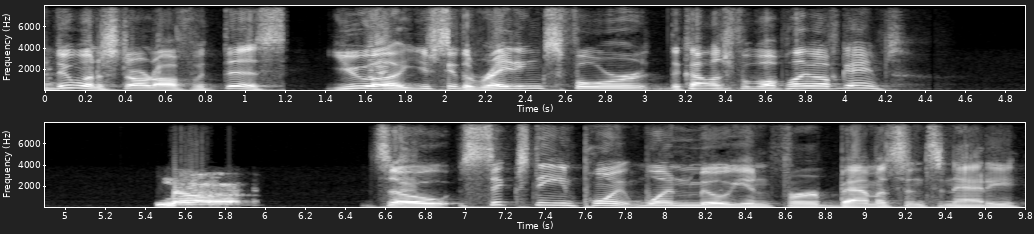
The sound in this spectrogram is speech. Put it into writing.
do want to start off with this. You uh, you see the ratings for the college football playoff games? No. So 16.1 million for Bama Cincinnati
